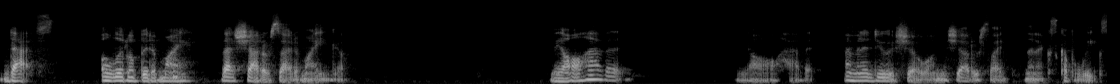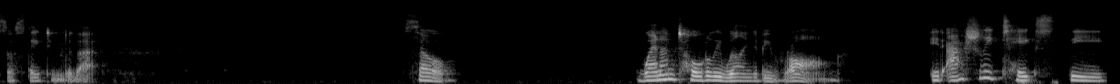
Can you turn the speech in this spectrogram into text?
That's a little bit of my that shadow side of my ego. We all have it. We all have it. I'm going to do a show on the shadow side in the next couple weeks, so stay tuned to that. So, when I'm totally willing to be wrong, it actually takes the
